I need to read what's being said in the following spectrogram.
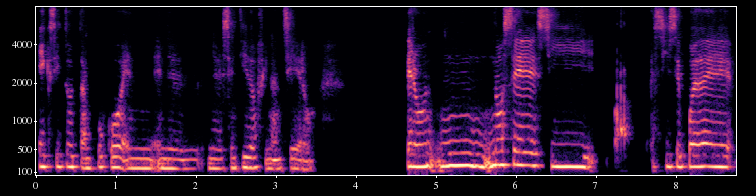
éxito tampoco en, el, en el, sentido financiero. Pero no sé si, si se puede,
